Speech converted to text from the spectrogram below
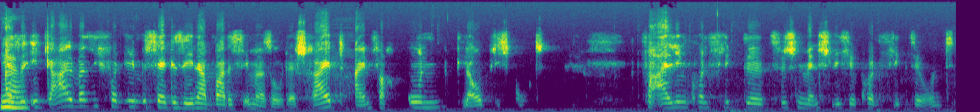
Ja. Also egal, was ich von dem bisher gesehen habe, war das immer so. Der schreibt einfach unglaublich gut. Vor allen Dingen Konflikte, zwischenmenschliche Konflikte und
